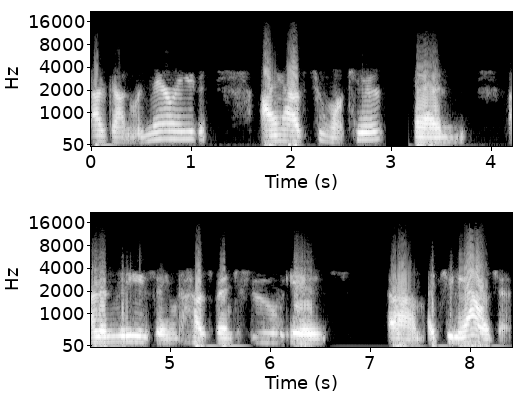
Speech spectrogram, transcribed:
I've gotten remarried. I have two more kids and an amazing husband who is um, a genealogist.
